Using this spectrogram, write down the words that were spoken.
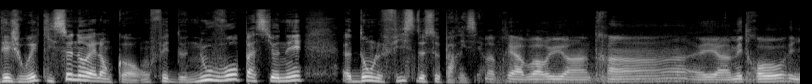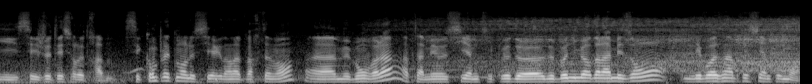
Des jouets qui, ce Noël encore, ont fait de nouveaux passionnés, dont le fils de ce Parisien. Après avoir eu un train et un métro, il s'est jeté sur le tram. C'est complètement le cirque dans l'appartement. Euh, mais bon voilà, ça met aussi un petit peu de, de bonne humeur dans la maison. Les voisins apprécient un peu moins.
